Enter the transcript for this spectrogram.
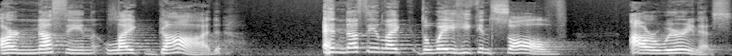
are nothing like God and nothing like the way He can solve our weariness.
